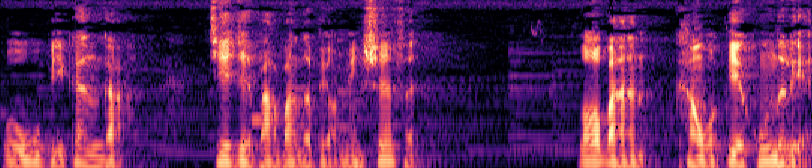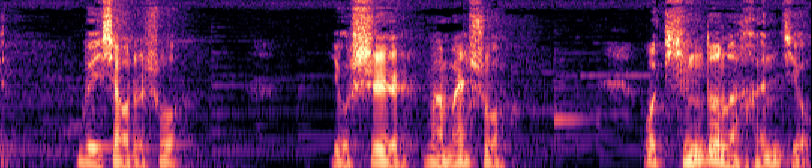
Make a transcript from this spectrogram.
我无比尴尬，结结巴巴地表明身份。老板看我憋红的脸，微笑着说：“有事慢慢说。”我停顿了很久，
